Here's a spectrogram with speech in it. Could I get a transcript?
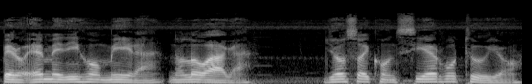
Pero él me dijo, mira, no lo hagas. Yo soy consiervo tuyo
